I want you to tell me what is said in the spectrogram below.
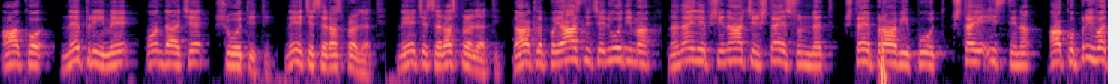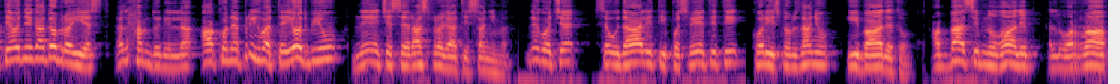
A ako ne prime, onda će šutiti. Neće se raspravljati. Neće se raspravljati. Dakle, pojasnit će ljudima na najljepši način šta je sunnet, šta je pravi put, šta je istina. Ako prihvate od njega, dobro jest. Alhamdulillah. Ako ne prihvate i odbiju, neće se raspravljati sa njima. Nego će se udaliti i posvetiti korisnom znanju i ibadetu. Abbas ibn Ghalib al-Warraq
